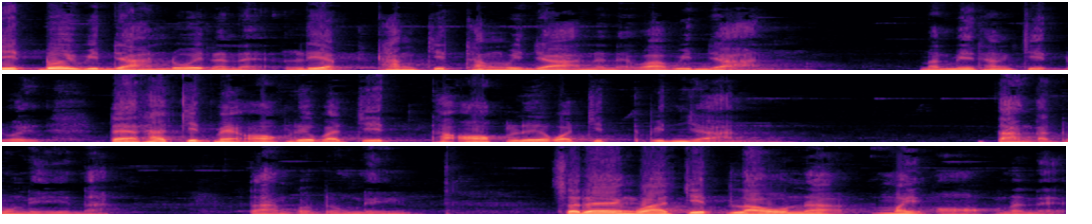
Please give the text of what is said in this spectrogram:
จิตด้วยวิญญาณด้วยนั่นแหละเรียกทั้งจิตทั้งวิญญาณนั่นแหละว่าวิญญาณ มันมีทั้งจิตด้วย แต่ถ้าจิตไม่ออกเรียกว่าจิต ถ้าออกเรียกว่าจิตวิญญาณ ต่างกันตรงนี้นะต่างกันตรงนี้ แสดงว่าจิตเรานะ่ะไม่ออกนั่นแหละ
